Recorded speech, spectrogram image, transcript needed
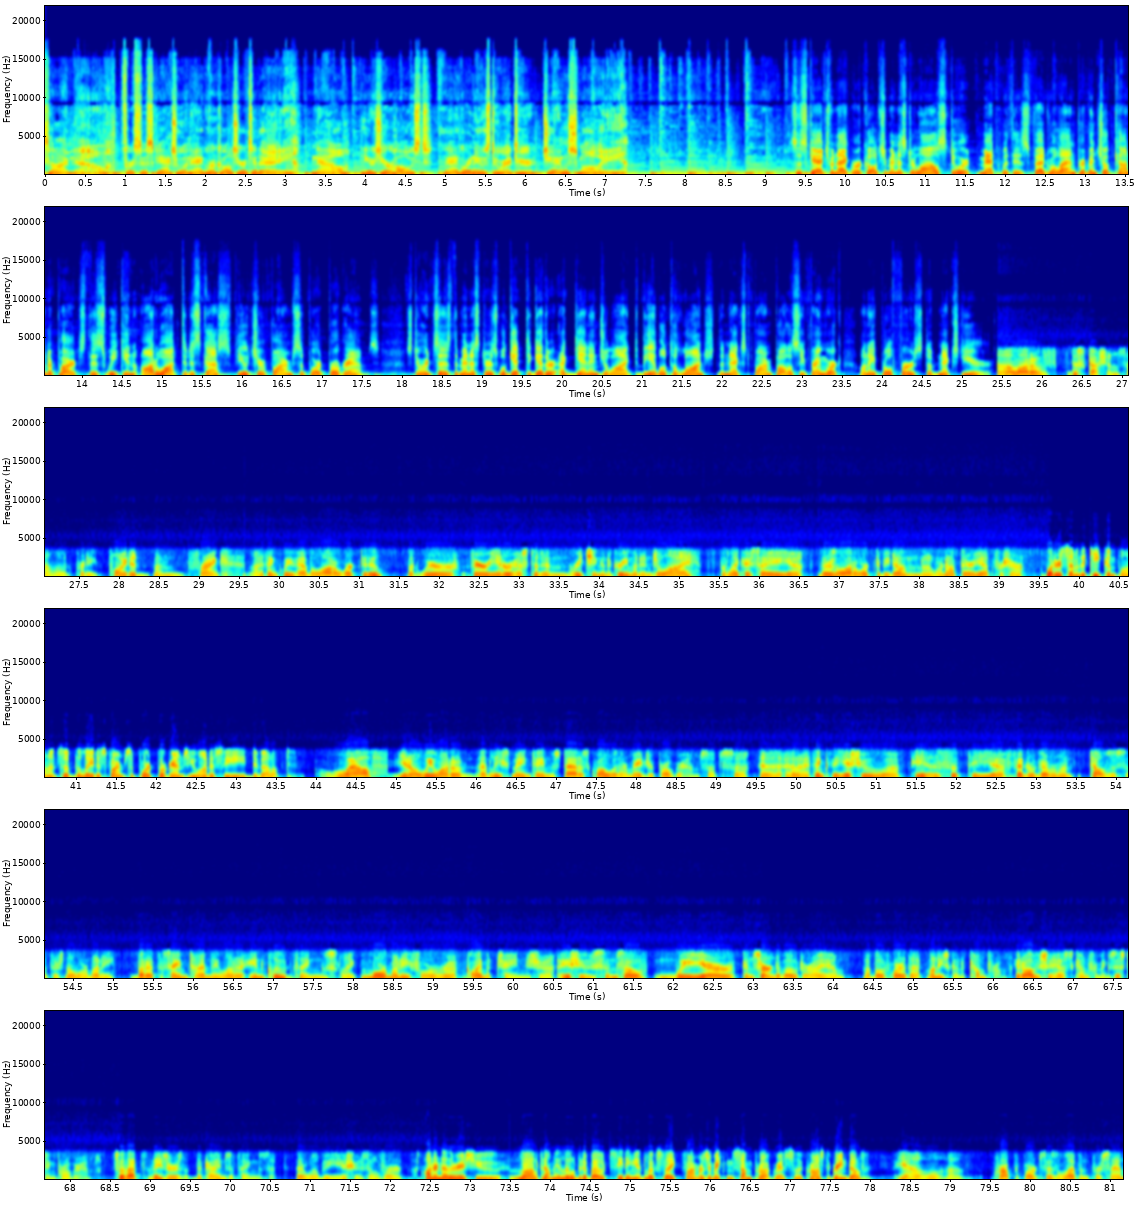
Time now for Saskatchewan Agriculture Today. Now, here's your host, Agri News Director Jim Smalley. Saskatchewan Agriculture Minister Lyle Stewart met with his federal and provincial counterparts this week in Ottawa to discuss future farm support programs. Stewart says the ministers will get together again in July to be able to launch the next farm policy framework on April 1st of next year. A lot of discussion, some of it pretty pointed and frank. I think we have a lot of work to do, but we're very interested in reaching an agreement in July. But like I say, uh, there's a lot of work to be done. Uh, we're not there yet for sure. What are some of the key components of the latest farm support programs you want to see developed? Well, you know, we want to at least maintain the status quo with our major programs. That's, uh, uh, and I think the issue uh, is that the uh, federal government tells us that there's no more money, but at the same time they want to include things like more money for uh, climate change uh, issues, and so we are concerned about, or I am, about where that money's going to come from. It obviously has to come from existing programs. So that these are the kinds of things that there will be issues over. On another issue, Lyle, tell me a little bit about seeding. It looks like farmers are making some progress across the grain belt. Yeah, well, uh, crop report says 11%.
